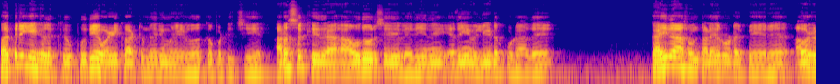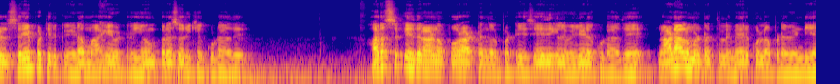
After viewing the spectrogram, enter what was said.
பத்திரிகைகளுக்கு புதிய வழிகாட்டும் நெறிமுறைகள் வகுக்கப்பட்டுச்சு அரசுக்கு எதிராக அவதூறு செய்திகள் எதையும் எதையும் வெளியிடக்கூடாது. கைதாகும் தலைவரோட பெயர் அவர்கள் சிறைப்பட்டிருக்கும் இடம் ஆகியவற்றையும் பிரசுரிக்கக்கூடாது. அரசுக்கு எதிரான போராட்டங்கள் பற்றிய செய்திகள் வெளியிடக்கூடாது. நாடாளுமன்றத்தில் மேற்கொள்ளப்பட வேண்டிய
